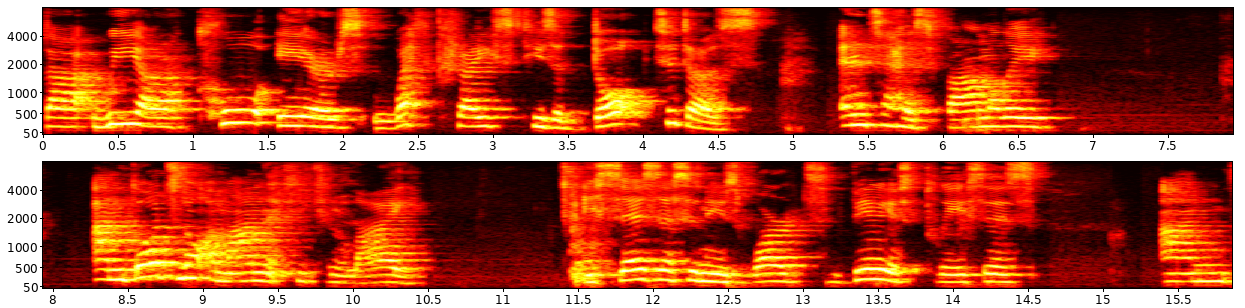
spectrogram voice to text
that we are co heirs with Christ. He's adopted us into his family. And God's not a man that he can lie. He says this in his words, various places, and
